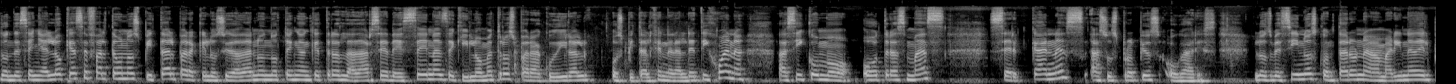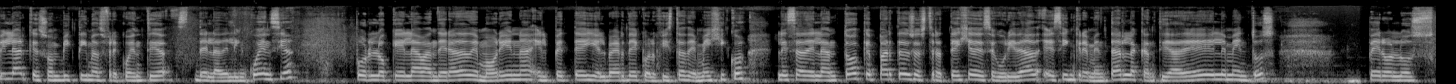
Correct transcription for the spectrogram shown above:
donde señaló que hace falta un hospital para que los ciudadanos no tengan que trasladarse decenas de kilómetros para acudir al Hospital General de Tijuana, así como otras más cercanas a sus propios hogares. Los vecinos contaron a Marina del Pilar que son víctimas frecuentes de la delincuencia por lo que la banderada de Morena, el PT y el Verde Ecologista de México les adelantó que parte de su estrategia de seguridad es incrementar la cantidad de elementos, pero los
